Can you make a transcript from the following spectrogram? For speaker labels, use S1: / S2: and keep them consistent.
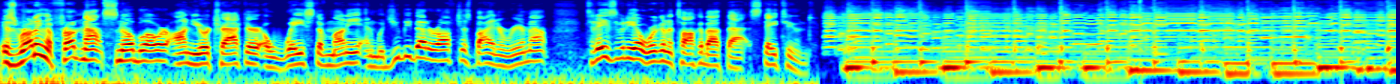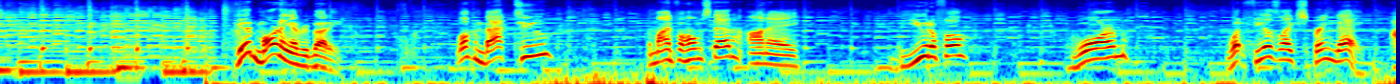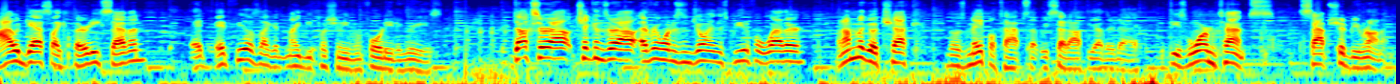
S1: Is running a front mount snowblower on your tractor a waste of money and would you be better off just buying a rear mount? Today's video, we're gonna talk about that. Stay tuned. Good morning, everybody. Welcome back to the Mindful Homestead on a beautiful, warm, what feels like spring day. I would guess like 37. It, it feels like it might be pushing even 40 degrees. Ducks are out, chickens are out, everyone is enjoying this beautiful weather. And I'm gonna go check those maple taps that we set out the other day. With these warm temps, sap should be running.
